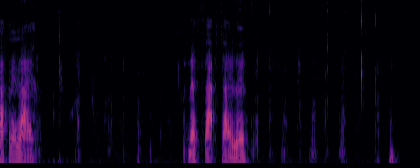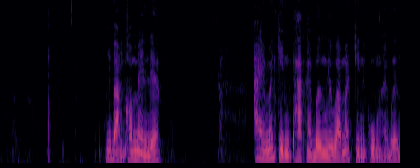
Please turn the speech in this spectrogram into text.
พักหลายๆ แบบสะใจเลย มีบางคอมเมนต์เด้อไอ้มากินพักให้เบิ้งหรือว่ามากินกุ้งให้เบิ้ง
